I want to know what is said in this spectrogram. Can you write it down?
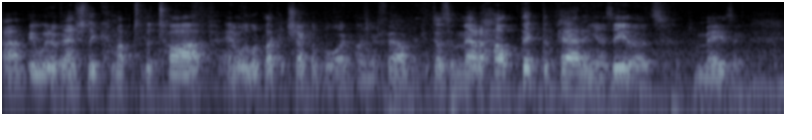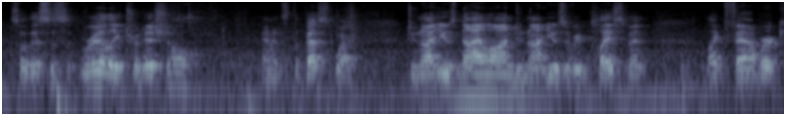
um, it would eventually come up to the top and it would look like a checkerboard on your fabric. It doesn't matter how thick the padding is either, it's amazing. So this is really traditional and it's the best way. Do not use nylon, do not use a replacement like fabric,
